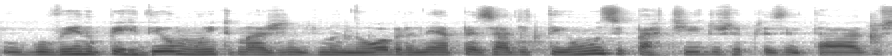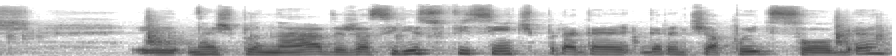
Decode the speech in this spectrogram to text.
O governo perdeu muito margem de manobra, né? apesar de ter 11 partidos representados na esplanada, já seria suficiente para garantir apoio de sobra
